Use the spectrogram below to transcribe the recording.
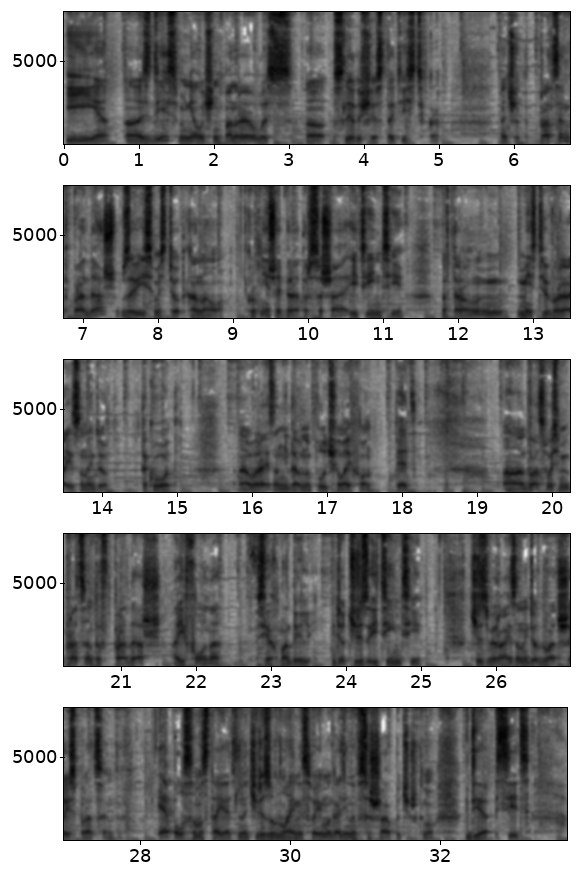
И а, здесь мне очень понравилась а, следующая статистика. Значит, процент продаж в зависимости от канала. Крупнейший оператор США AT&T. На втором месте Verizon идет. Так вот, Verizon недавно получил iPhone 5. 28% продаж iPhone всех моделей идет через AT&T. Через Verizon идет 26%. Apple самостоятельно через онлайн и свои магазины в США, подчеркну, где сеть,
